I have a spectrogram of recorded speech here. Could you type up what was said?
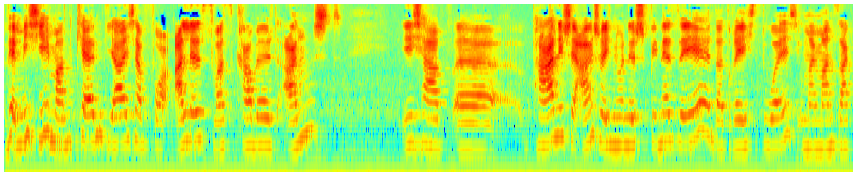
wenn mich jemand kennt, ja, ich habe vor alles, was krabbelt, Angst. Ich habe äh, panische Angst, wenn ich nur eine Spinne sehe, da drehe ich durch. Und mein Mann sagt,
